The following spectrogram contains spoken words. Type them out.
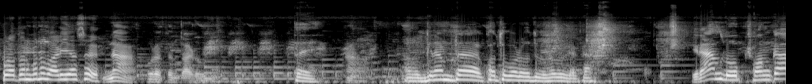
পুরাতন কোনো বাড়ি আছে? না পুরাতন বাড়ু নেই। তাই? হ্যাঁ। গ্রামটা কত বড় হতে পারবে কাকা? গ্রাম লোক সংখ্যা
